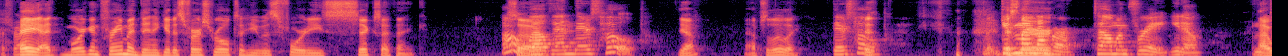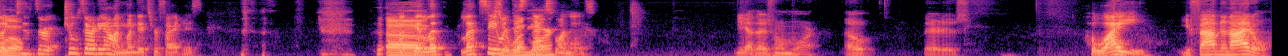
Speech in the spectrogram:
That's right. hey I, morgan freeman didn't get his first role till he was 46 i think Oh So- well, then there's hope. Yeah, absolutely There's hope. Give Is him my there- number. Tell him I'm free. You know, it's I like will. two thirty two thirty on Monday through Fridays. Uh, Okay, let let's see what there this one next more? one is. Yeah, there's one more. Oh, there it is. Hawaii. You found an idol.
